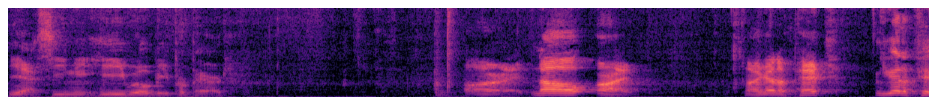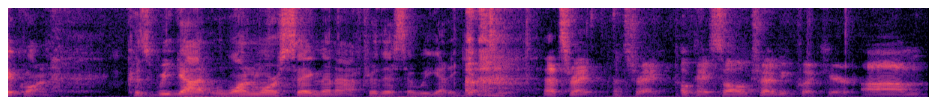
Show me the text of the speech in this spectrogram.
Yes, he he will be prepared. All right. Now, all right. I got a pick. You got to pick one, because we got one more segment after this that we got to get to. That's right. That's right. Okay, so I'll try to be quick here. Um,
